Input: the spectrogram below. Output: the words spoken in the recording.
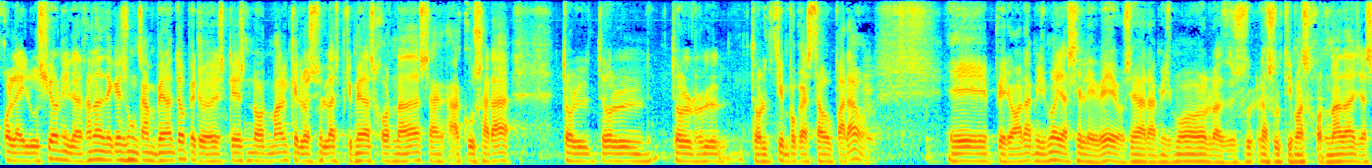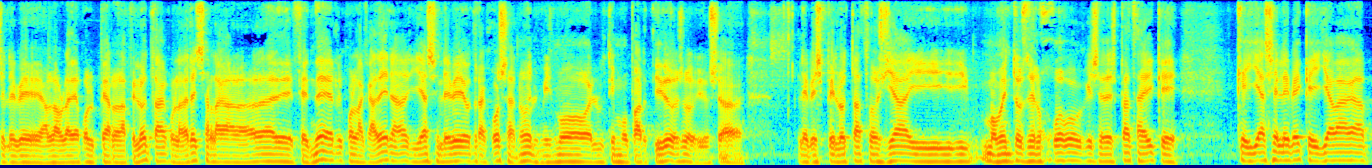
con la ilusión y las ganas de que es un campeonato, pero es que es normal que los, las primeras jornadas acusará todo, todo, todo, todo el tiempo que ha estado parado. Eh, pero ahora mismo ya se le ve, o sea, ahora mismo las, las, últimas jornadas ya se le ve a la hora de golpear a la pelota, con la derecha, a la hora de defender, con la cadera, ya se le ve otra cosa, ¿no? El mismo, el último partido, eso, o sea, le ves pelotazos ya y momentos del juego que se desplaza ahí que, que ya se le ve que ya va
